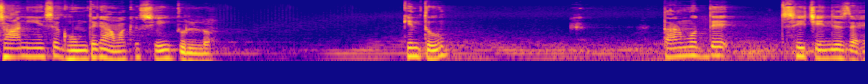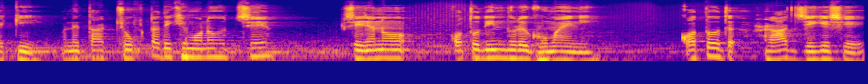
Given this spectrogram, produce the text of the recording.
চা নিয়ে এসে ঘুম থেকে আমাকে সেই তুললো। কিন্তু তার মধ্যে সেই চেঞ্জেস একই। মানে তার চোখটা দেখে মনে হচ্ছে সে যেন কতদিন ধরে ঘুমায়নি। কত রাত জেগে সে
